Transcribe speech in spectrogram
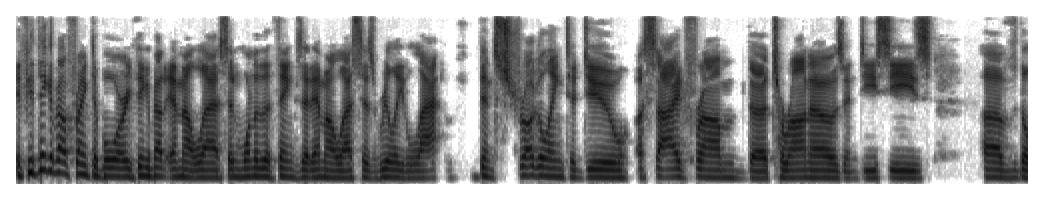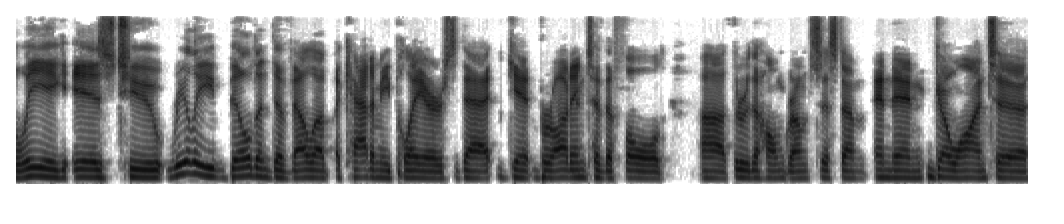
if you think about Frank de Boer, you think about MLS, and one of the things that MLS has really la- been struggling to do, aside from the Toronto's and DC's of the league, is to really build and develop academy players that get brought into the fold uh, through the homegrown system, and then go on to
